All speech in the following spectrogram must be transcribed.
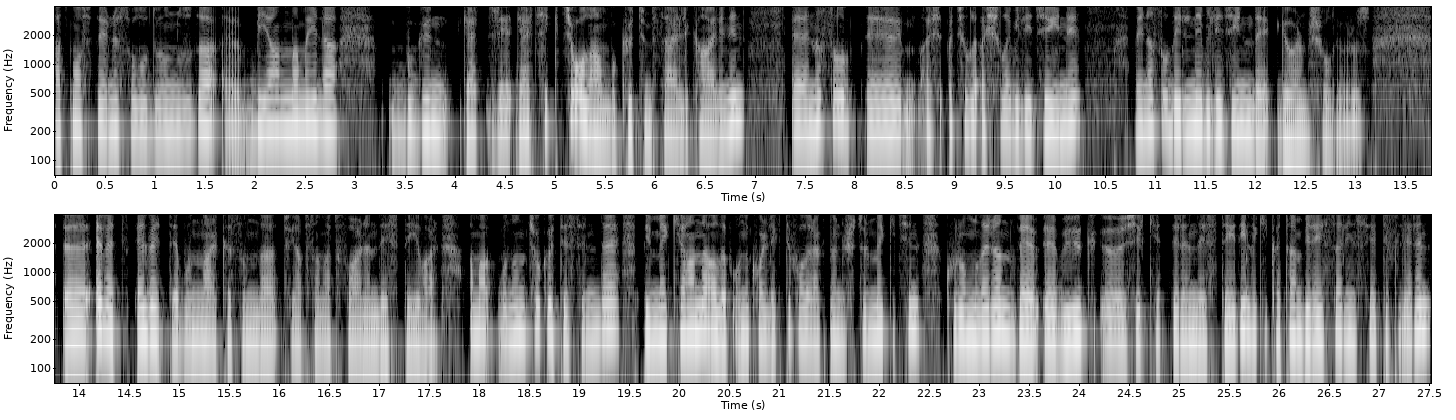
atmosferini soluduğunuzda e, bir anlamıyla bugün ger- gerçekçi olan bu kötümserlik halinin e, nasıl e, aş- açılı aşılabileceğini ve nasıl delinebileceğini de görmüş oluyoruz. Ee, evet elbette bunun arkasında TÜYAP Sanat Fuarı'nın desteği var. Ama bunun çok ötesinde bir mekanı alıp onu kolektif olarak dönüştürmek için kurumların ve e, büyük e, şirketlerin desteği değil hakikaten bireysel inisiyatiflerin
